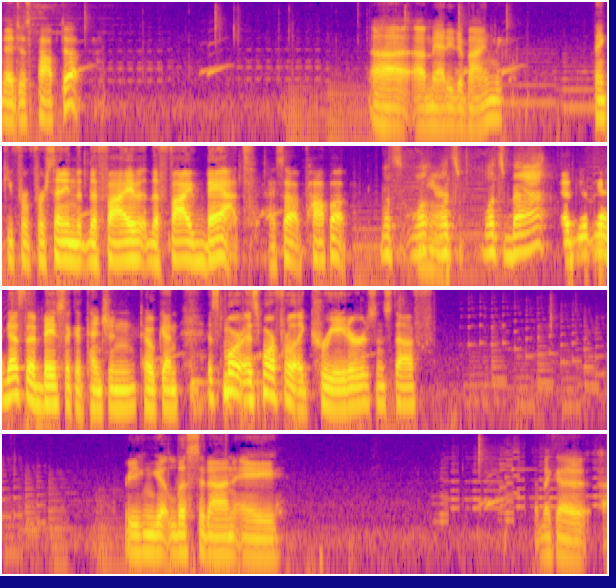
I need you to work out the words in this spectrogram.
that just popped up. Uh, uh Maddie Divine, thank you for for sending the, the five the five bat. I saw it pop up. What's what, what's what's bat? That- that- That's the basic attention token. It's more it's more for like creators and stuff. Where you can get listed on a like a uh,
